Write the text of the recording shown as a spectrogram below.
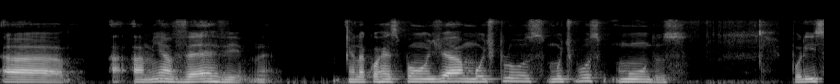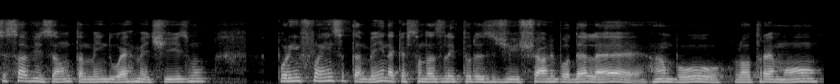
A, a, a minha verve, né, ela corresponde a múltiplos, múltiplos mundos. Por isso essa visão também do hermetismo, por influência também da questão das leituras de Charles Baudelaire, Rimbaud, Lautréamont,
